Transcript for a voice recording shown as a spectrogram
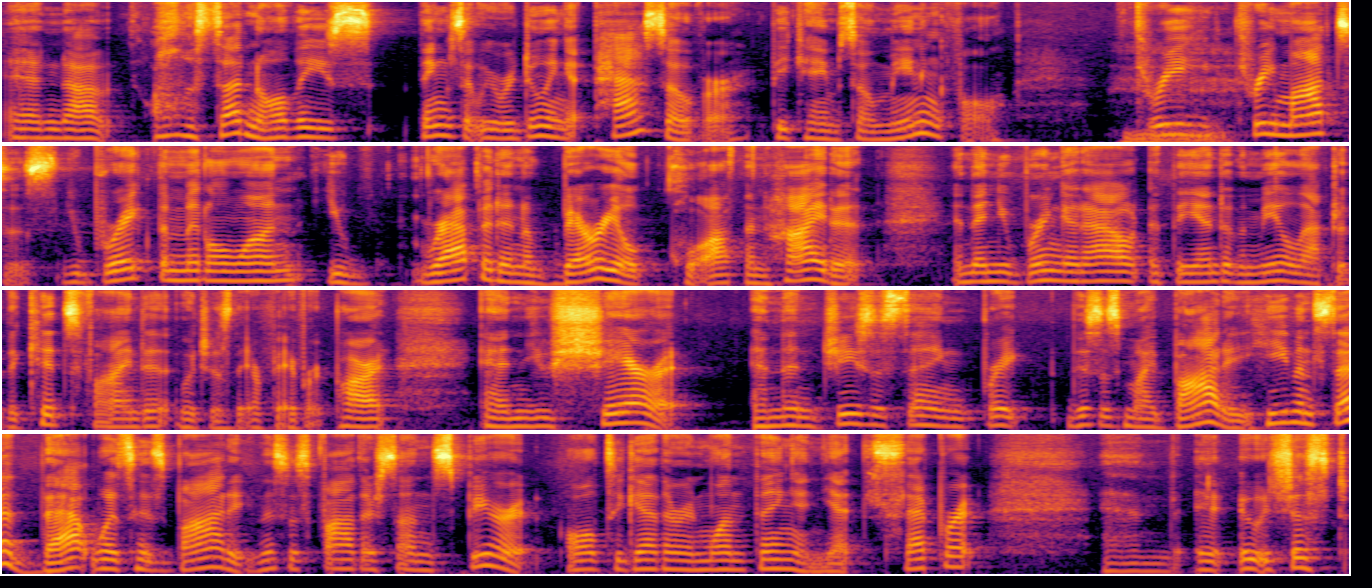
and uh, all of a sudden, all these things that we were doing at Passover became so meaningful. Three three matzahs. You break the middle one, you wrap it in a burial cloth and hide it, and then you bring it out at the end of the meal after the kids find it, which is their favorite part, and you share it. And then Jesus saying, "Break. This is my body." He even said that was his body. This is Father, Son, Spirit, all together in one thing and yet separate. And it, it was just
